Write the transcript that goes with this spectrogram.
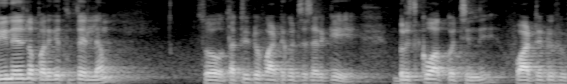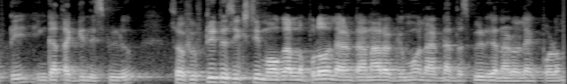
టీనేజ్లో పరిగెత్తుతూ వెళ్ళాం. సో థర్టీ టు ఫార్టీకి వచ్చేసరికి బ్రిస్క్ వాక్ వచ్చింది. ఫార్టీ టు ఫిఫ్టీ ఇంకా తగ్గింది speed so fifty to sixty మోకాల నొప్పులో లేదంటే అనారోగ్యమో లేదంటే అంత స్పీడ్గా నడవలేకపోవడం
